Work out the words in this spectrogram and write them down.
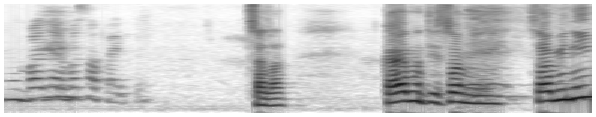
बाजार बसात येतं. चला. काय म्हणते स्वामी? स्वामिनी?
